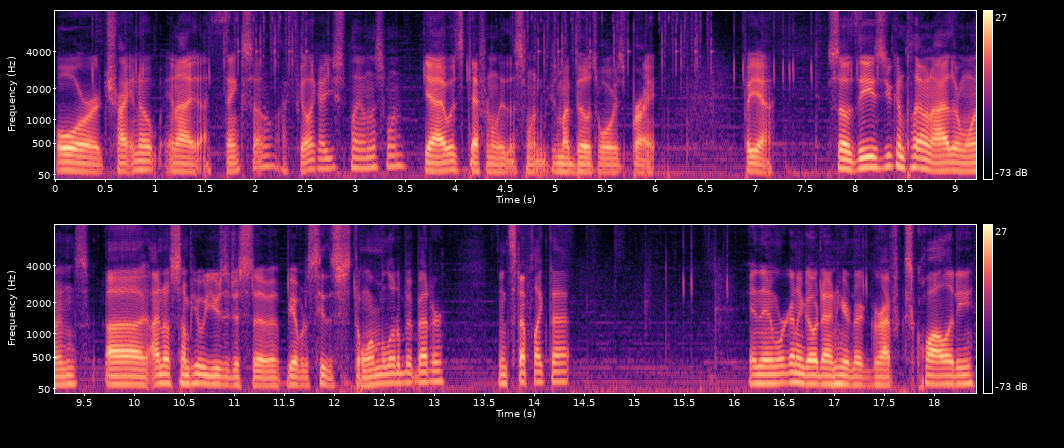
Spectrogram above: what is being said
or Tritanope, and I, I think so. I feel like I used to play on this one. Yeah, it was definitely this one because my builds were always bright. But yeah, so these, you can play on either ones. Uh, I know some people use it just to be able to see the storm a little bit better and stuff like that. And then we're going to go down here to graphics quality.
